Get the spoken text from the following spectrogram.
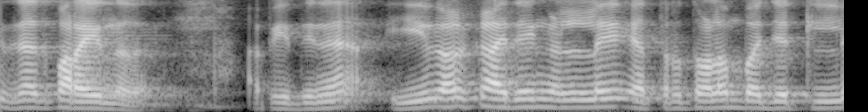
ഇതിനകത്ത് പറയുന്നത്. അപ്പോൾ ഇതിന് ഈ കാര്യങ്ങളിൽ എത്രത്തോളം ബഡ്ജറ്റിൽ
